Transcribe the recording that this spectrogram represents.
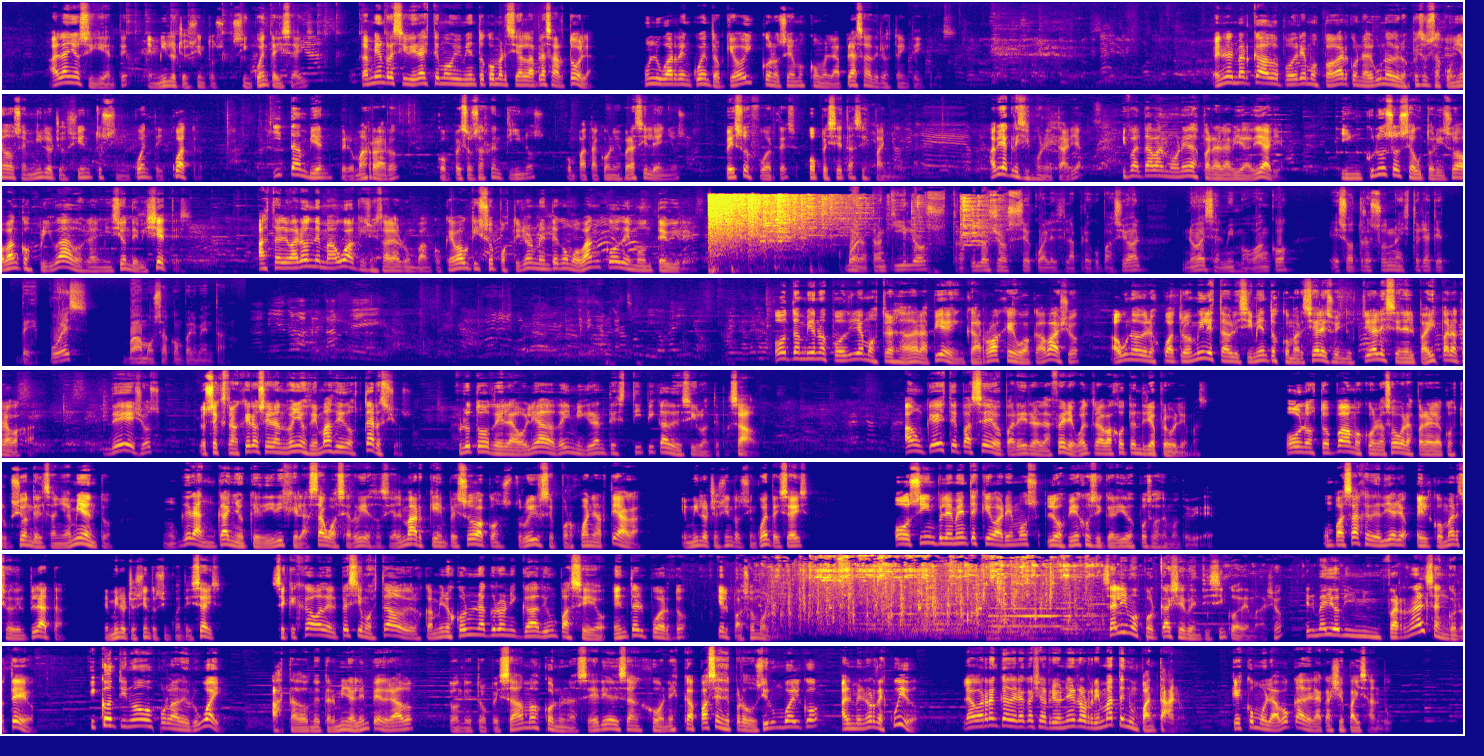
Al año siguiente, en 1856, también recibirá este movimiento comercial la Plaza Artola, un lugar de encuentro que hoy conocemos como la Plaza de los 33. En el mercado podríamos pagar con alguno de los pesos acuñados en 1854, y también, pero más raro, con pesos argentinos, con patacones brasileños, pesos fuertes o pesetas españolas. Había crisis monetaria y faltaban monedas para la vida diaria. Incluso se autorizó a bancos privados la emisión de billetes. Hasta el barón de Magua quiso instalar un banco, que bautizó posteriormente como Banco de Montevideo. Bueno, tranquilos, tranquilos, yo sé cuál es la preocupación. No es el mismo banco, es otro, es una historia que después vamos a complementar. O también nos podríamos trasladar a pie, en carruaje o a caballo, a uno de los 4.000 establecimientos comerciales o industriales en el país para trabajar. De ellos, los extranjeros eran dueños de más de dos tercios, fruto de la oleada de inmigrantes típica del siglo antepasado. Aunque este paseo para ir a la feria o al trabajo tendría problemas. O nos topamos con las obras para la construcción del saneamiento, un gran caño que dirige las aguas servidas hacia el mar que empezó a construirse por Juan Arteaga en 1856, o simplemente esquivaremos los viejos y queridos pozos de Montevideo. Un pasaje del diario El Comercio del Plata, de 1856, se quejaba del pésimo estado de los caminos con una crónica de un paseo entre el puerto y el Paso Molino. Salimos por calle 25 de Mayo, en medio de un infernal sangoloteo, y continuamos por la de Uruguay, hasta donde termina el empedrado, donde tropezamos con una serie de zanjones capaces de producir un vuelco al menor descuido. La barranca de la calle Río Negro remata en un pantano, que es como la boca de la calle Paysandú.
